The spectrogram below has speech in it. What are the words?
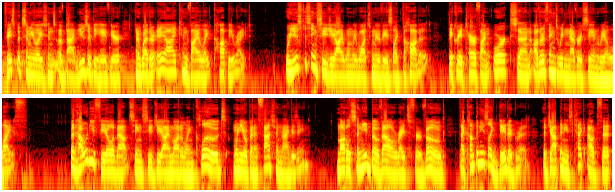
Facebook simulations of bad user behavior, and whether AI can violate copyright. We're used to seeing CGI when we watch movies like The Hobbit. They create terrifying orcs and other things we'd never see in real life. But how would you feel about seeing CGI modeling clothes when you open a fashion magazine? Model Sinead Bovell writes for Vogue that companies like Datagrid, a Japanese tech outfit,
